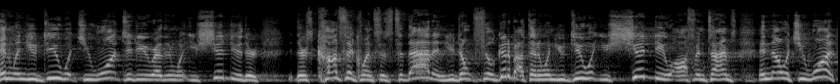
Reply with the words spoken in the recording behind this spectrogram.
And when you do what you want to do rather than what you should do, there, there's consequences to that, and you don't feel good about that. And when you do what you should do, oftentimes, and not what you want,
